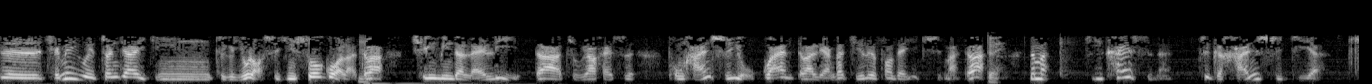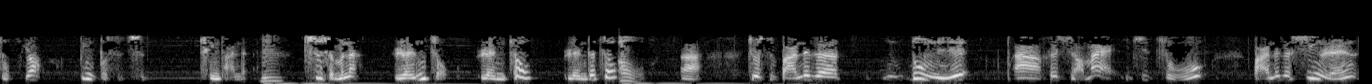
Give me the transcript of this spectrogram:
呃，前面一位专家已经这个尤老师已经说过了，对吧？清明的来历，对吧？主要还是同寒食有关，对吧？两个节日放在一起嘛，对吧？对。那么一开始呢，这个寒食节啊，主要并不是吃青团的，嗯，吃什么呢？冷粥、冷粥、冷的粥。哦，啊，就是把那个嗯糯米啊和小麦一起煮，把那个杏仁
